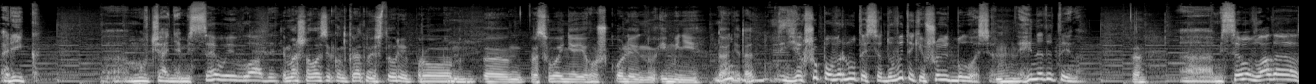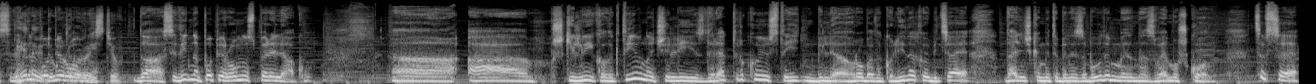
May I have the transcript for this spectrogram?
рік мовчання місцевої влади. Ти маєш на увазі конкретну історію про е, присвоєння його школі ну, імені Дані, Ну, так? Якщо повернутися до витоків, що відбулося? Гине дитина. Так. А, місцева влада сидить Гине на попі ровно. Да, сидить на попі ровно з переляку. А, а шкільний колектив на чолі з директоркою стоїть біля гроба на колінах і обіцяє, Данечка, ми тебе не забудемо, ми назвемо школу. Це все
